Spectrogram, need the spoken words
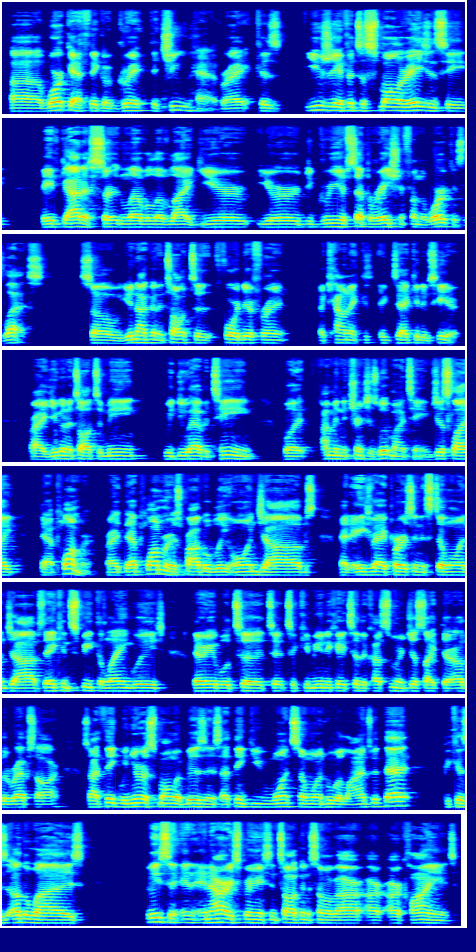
uh, work ethic or grit that you have, right? Because usually, if it's a smaller agency, they've got a certain level of like your your degree of separation from the work is less. So you're not going to talk to four different account ex- executives here, right? You're going to talk to me. We do have a team, but I'm in the trenches with my team, just like that plumber, right? That plumber is probably on jobs. That HVAC person is still on jobs. They can speak the language they're able to, to, to communicate to the customer just like their other reps are. So I think when you're a smaller business, I think you want someone who aligns with that because otherwise, at least in, in our experience in talking to some of our, our, our clients,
